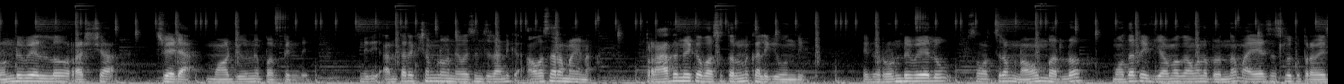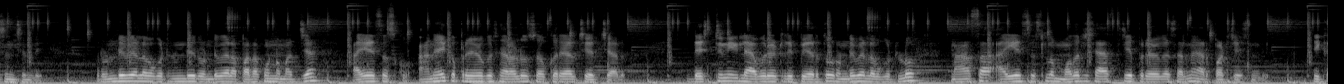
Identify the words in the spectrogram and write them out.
రెండు వేలలో రష్యా జ్వెడా మాడ్యూల్ను పంపింది. ఇది అంతరిక్షంలో నివసించడానికి అవసరమైన ప్రాథమిక వసతులను కలిగి ఉంది. ఇక రెండు వేలు సంవత్సరం నవంబర్లో మొదటి వ్యోమగాముల బృందం ఐఎస్ఎస్లోకి ప్రవేశించింది. రెండు వేల ఒకటి నుండి రెండు వేల పదకొండు మధ్య ఐఎస్ఎస్కు అనేక ప్రయోగశాలలు సౌకర్యాలు చేర్చారు. డెస్టినీ ల్యాబొరేటరీ పేరుతో రెండు వేల ఒకటిలో నాసా ఐఎస్ఎస్లో మొదటి శాస్త్రీయ ప్రయోగశాలను ఏర్పాటు చేసింది. ఇక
